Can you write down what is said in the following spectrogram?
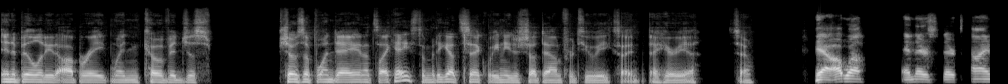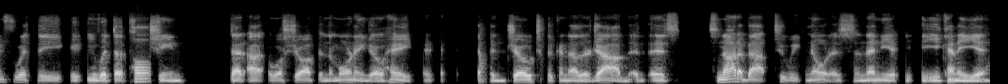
inability to operate when covid just shows up one day and it's like hey somebody got sick we need to shut down for two weeks. I, I hear you so. Yeah well and there's there's times with the with the pushing that I will show up in the morning and go, Hey, Joe took another job. It's, it's not about two week notice. And then you, you kind of, you,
